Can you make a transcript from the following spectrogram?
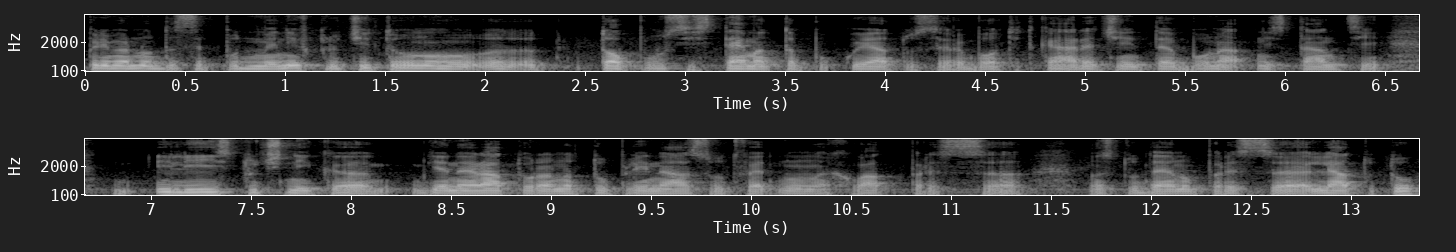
примерно, да се подмени включително топо системата, по която се работи така наречените абонатни станции или източника, генератора на топлина, съответно на хлад през, на студено през лятото.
